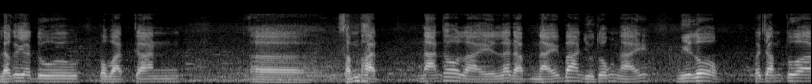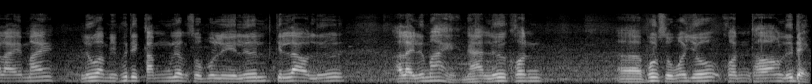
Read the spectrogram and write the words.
แล้วก็จะดูประวัติการเอ่อสัมผัส นานเท่าไหร่ ระดับไหนบ้านอยู่ตรงไหน มีโรคประจำตัวอะไรไหมหรือว่ามีพฤติกรรมเรื่องสูบบุหรี่หรือกินเหล้าหรืออะไรหรือไม่นะหรือคนออผู้สูงอายุคนท้องหรือเด็ก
